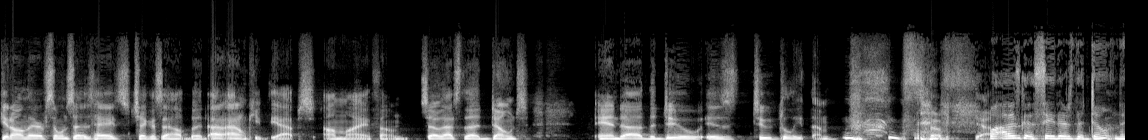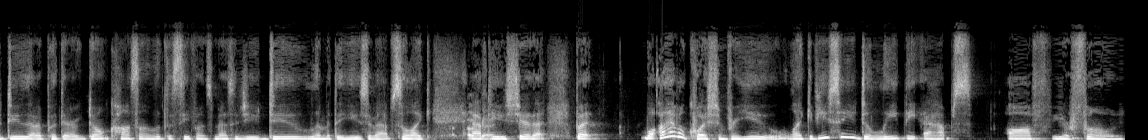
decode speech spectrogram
get on there if someone says, Hey, check us out. But I, I don't keep the apps on my phone. So that's the don't and uh, the do is to delete them. so, yeah. well, I was going to say there's the don't and the do that I put there. Don't constantly look to see phone's message you. Do limit the use of apps. So, like okay. after you share that, but well, I have a question for you. Like, if you say you delete the apps off your phone,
